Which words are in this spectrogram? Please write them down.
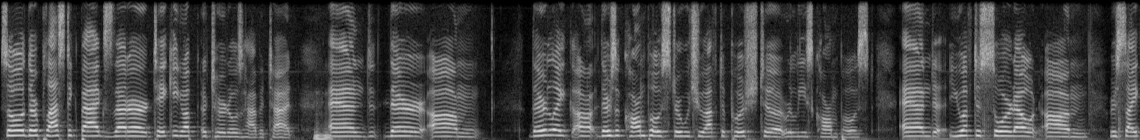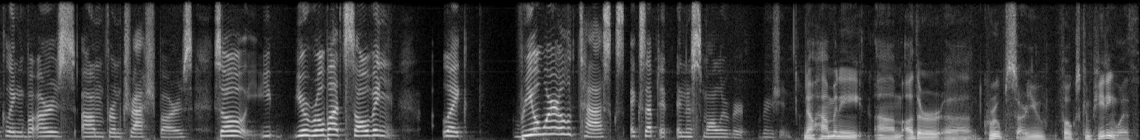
So they're plastic bags that are taking up a turtle's habitat, and they're um, they're like uh, there's a composter which you have to push to release compost, and you have to sort out um, recycling bars um, from trash bars. So y- your robot's solving like real world tasks, except in a smaller ver- version. Now, how many um, other uh, groups are you folks competing with?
